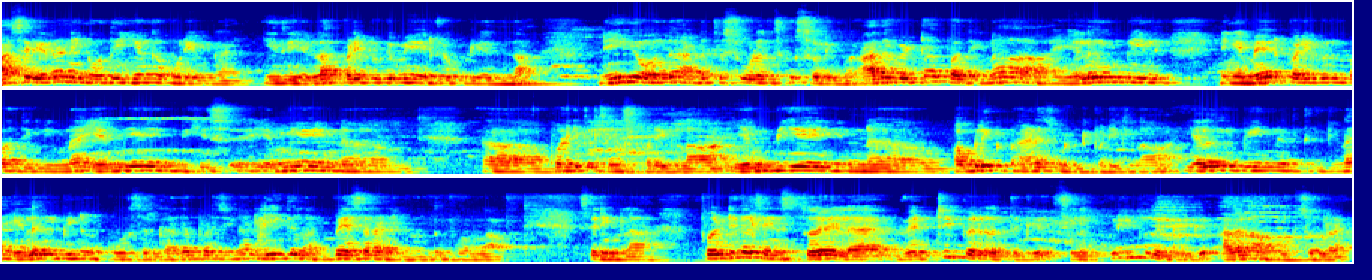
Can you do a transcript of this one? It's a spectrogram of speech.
ஆசிரியராக நீங்கள் வந்து இயங்க முடியுங்க. இது எல்லா படிப்புக்குமே இருக்கக்கூடியது தான் நீங்கள் வந்து அடுத்த ஸ்டூடெண்ட்ஸ்க்கு சொல்லிப்போம் அதை விட்டால் பார்த்தீங்கன்னா எல்எல்பி நீங்கள் மேற்படிப்புன்னு பார்த்துக்கிட்டிங்கன்னா MA in his MA in political science படிக்கலாம். எம்பிஏ இன் பப்ளிக் மேனேஜ்மெண்ட் படிக்கலாம். எல்எல்பின்னு எடுத்துக்கிட்டிங்கன்னா எல்எல்பின்னு ஒரு கோர்ஸ் இருக்குது அதை படிச்சீங்கன்னா லீகல் அட்வைசராக நீங்கள் வந்து போகலாம் சரிங்களா? பொலிட்டிக்கல் சயின்ஸ் துறையில் வெற்றி பெறுறதுக்கு சில குறிப்புகள் இருக்குது அதை நான் உங்களுக்கு சொல்கிறேன்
